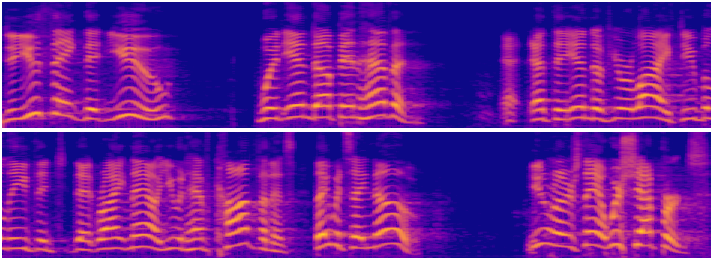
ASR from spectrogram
do you think that you would end up in heaven at, the end of your life? Do you believe that, that right now you would have confidence? They would say, no. You don't understand. We're shepherds,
